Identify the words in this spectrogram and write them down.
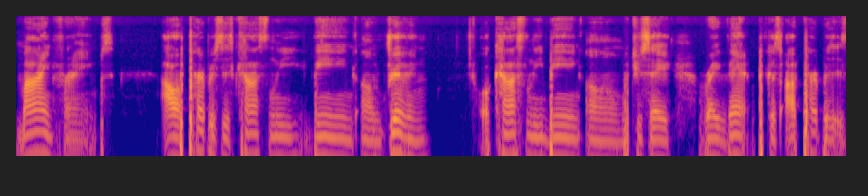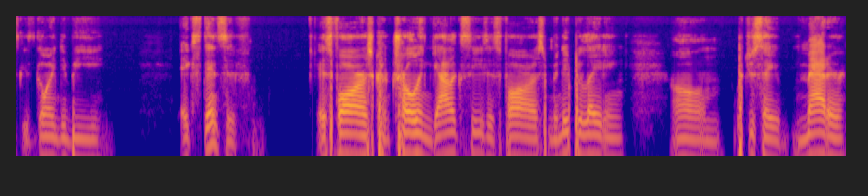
mind frames, our purpose is constantly being um, driven or constantly being um, what you say revamped because our purpose is, is going to be extensive as far as controlling galaxies as far as manipulating um, what you say matter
